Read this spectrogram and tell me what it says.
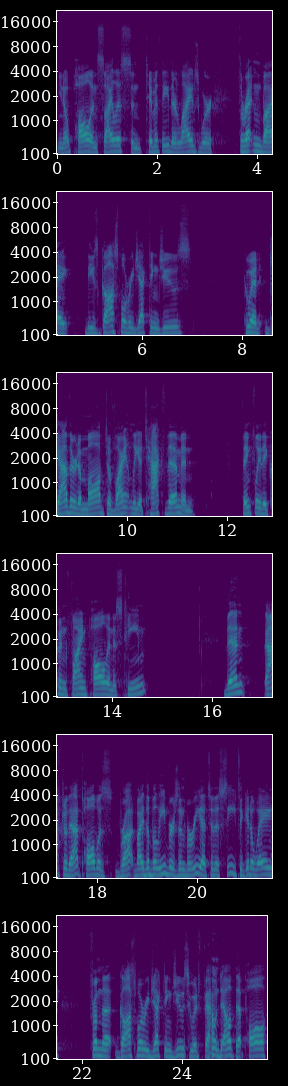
you know, Paul and Silas and Timothy, their lives were threatened by these gospel rejecting Jews who had gathered a mob to violently attack them, and thankfully they couldn't find Paul and his team. Then, after that, Paul was brought by the believers in Berea to the sea to get away from the gospel rejecting Jews who had found out that Paul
